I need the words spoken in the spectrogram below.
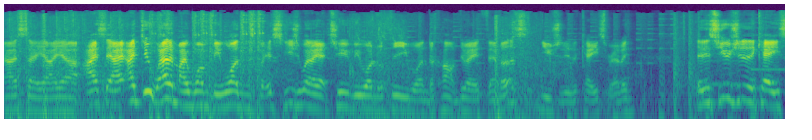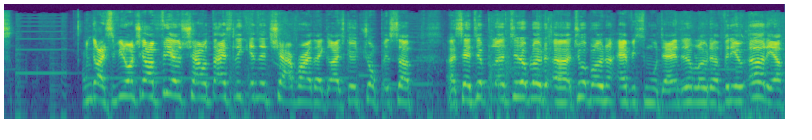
I say, I, uh, I say, I, I do well in my 1v1s, but it's usually when I get 2v1 or 3v1, I can't do anything, but that's usually the case, really. It is usually the case. And guys, if you want to check out videos channel, that is linked in the chat right there, guys. Go drop it up. I said I did, I did upload, uh, do upload every single day. I did upload a video earlier,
